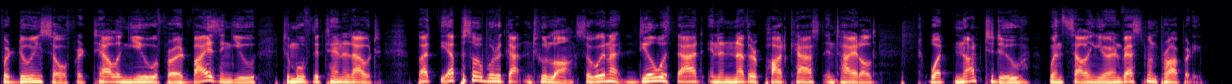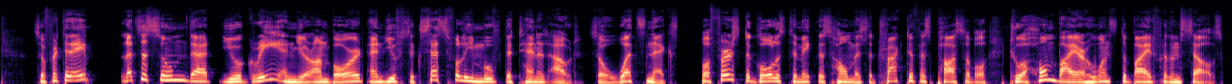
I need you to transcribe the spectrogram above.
for doing so, for telling you, for advising you to move the tenant out. But the episode would have gotten too long. So we're going to deal with that in another podcast entitled What Not to Do When Selling Your Investment Property. So for today, let's assume that you agree and you're on board and you've successfully moved the tenant out. So what's next? Well, first, the goal is to make this home as attractive as possible to a home buyer who wants to buy it for themselves,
